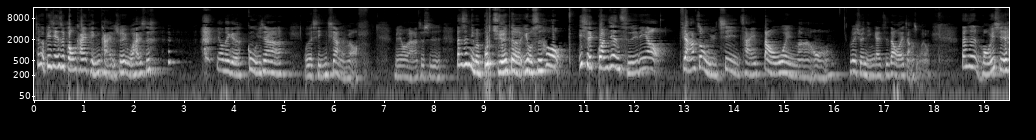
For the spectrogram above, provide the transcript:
这个毕竟是公开平台，所以我还是 要那个顾一下我的形象，有没有？没有啦，就是，但是你们不觉得有时候一些关键词一定要？加重语气才到位吗？哦，瑞轩，你应该知道我在讲什么哟。但是某一些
